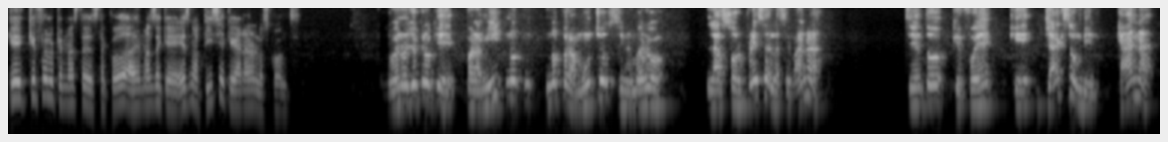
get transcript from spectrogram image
¿Qué, ¿Qué fue lo que más te destacó? Además de que es noticia que ganaron los Colts. Bueno, yo creo que para mí, no, no para muchos, sin embargo, la sorpresa de la semana, siento que fue que Jacksonville gana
